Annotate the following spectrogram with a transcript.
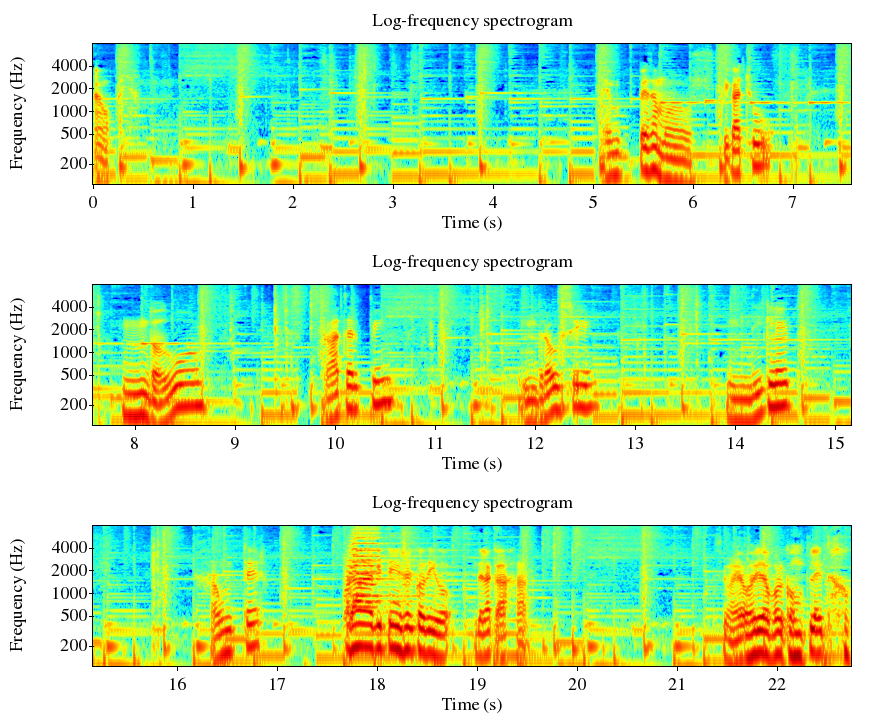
Vamos para allá. Empezamos Pikachu, Doduo, Caterpie, Drowsy, Diglett, Haunter. Ah, aquí tenéis el código de la caja. Se me había olvidado por completo.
